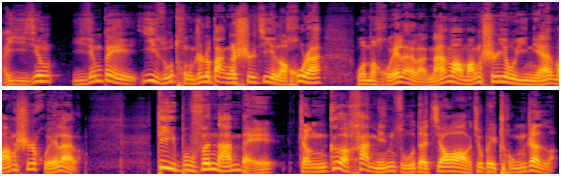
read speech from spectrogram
啊，已经已经被异族统治了半个世纪了。忽然我们回来了，南望王师又一年，王师回来了，地不分南北，整个汉民族的骄傲就被重振了。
